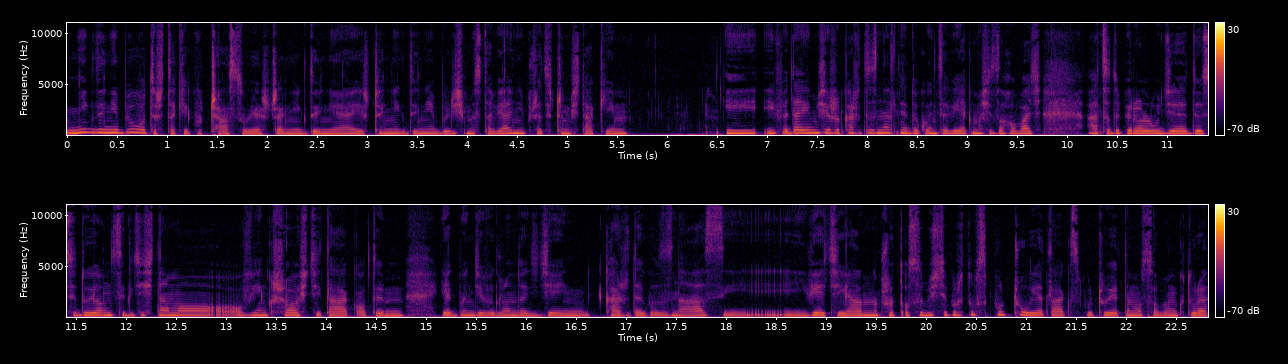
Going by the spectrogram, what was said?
nigdy nie było też takiego czasu jeszcze, nigdy nie, jeszcze nigdy nie byliśmy stawiani przed czymś takim. I, I wydaje mi się, że każdy z nas nie do końca wie, jak ma się zachować, a co dopiero ludzie decydujący gdzieś tam o, o większości, tak, o tym, jak będzie wyglądać dzień każdego z nas. I, I wiecie, ja na przykład osobiście po prostu współczuję, tak, współczuję tym osobom, które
